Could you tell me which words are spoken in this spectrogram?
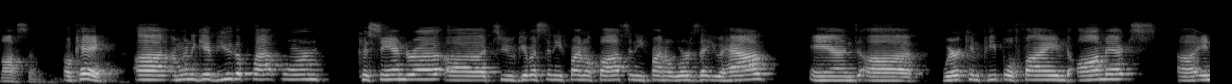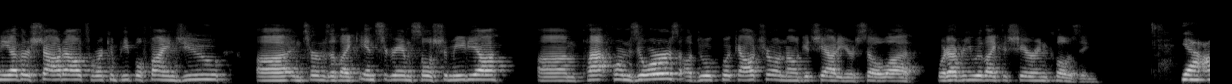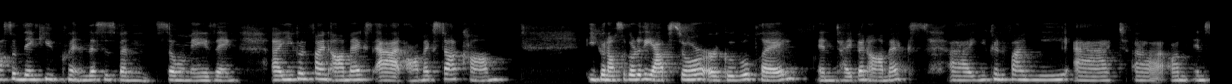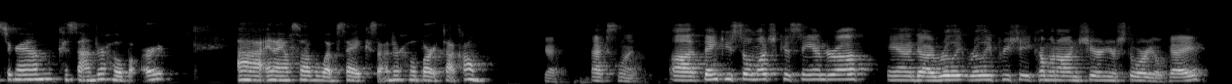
Awesome. Okay. Uh, I'm going to give you the platform, Kassandra, uh, to give us any final thoughts, any final words that you have, and uh, where can people find Omix? Uh, any other shout outs? Where can people find you uh, in terms of like Instagram, social media? Um, platform's yours. I'll do a quick outro and I'll get you out of here. So, uh, whatever you would like to share in closing. Yeah, awesome. Thank you, Quentin. This has been so amazing. Uh, you can find Omix at omics.com. You can also go to the App Store or Google Play and type in Omix. Uh, you can find me at uh, on Instagram, Kassandra Hobart. Uh, and I also have a website, kassandrahobart.com. Okay, excellent. Uh, thank you so much, Kassandra. And I really, really appreciate you coming on and sharing your story, okay?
